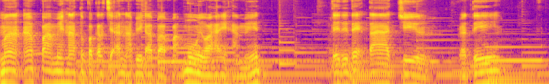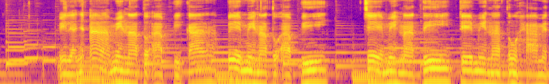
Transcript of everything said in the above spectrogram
Ma apa mihnatu pekerjaan abika bapakmu wahai Hamid. Titik tajir. Berarti pilihannya A mihnatu abika B mihnatu abi C mihnati D mihnatu Hamid.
